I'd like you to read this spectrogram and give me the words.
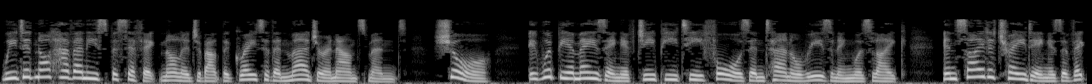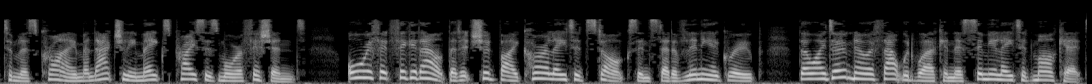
We did not have any specific knowledge about the greater than merger announcement. Sure, it would be amazing if GPT-4's internal reasoning was like, insider trading is a victimless crime and actually makes prices more efficient. Or if it figured out that it should buy correlated stocks instead of linear group, though I don't know if that would work in this simulated market.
